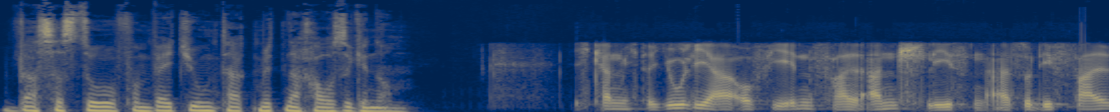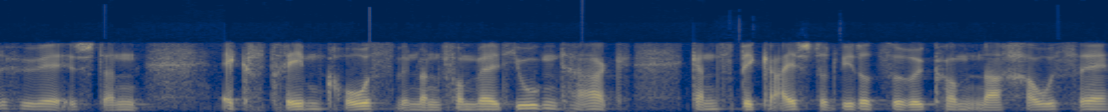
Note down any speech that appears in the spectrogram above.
Was hast du vom Weltjugendtag mit nach Hause genommen? Ich kann mich der Julia auf jeden Fall anschließen. Also die Fallhöhe ist dann extrem groß, wenn man vom Weltjugendtag ganz begeistert wieder zurückkommt nach Hause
